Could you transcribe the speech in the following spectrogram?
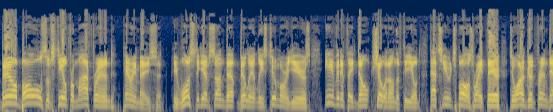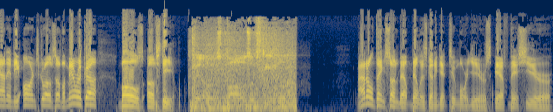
Bill Bowls of steel from my friend Perry Mason. He wants to give Sunbelt Billy at least two more years, even if they don't show it on the field. That's huge balls right there to our good friend down in the orange groves of America, Balls of Steel. Bills balls of steel. I don't think Sunbelt Billy's going to get two more years if this year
